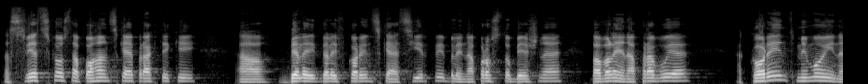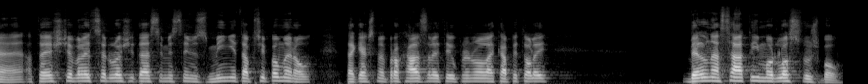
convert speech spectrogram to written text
Ta světskost a pohanské praktiky byly, byly v korinské církvi, byly naprosto běžné, Pavel je napravuje a Korint mimo jiné, a to je ještě velice důležité si myslím zmínit a připomenout, tak jak jsme procházeli ty uplynulé kapitoly, byl nasáklý modloslužbou,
